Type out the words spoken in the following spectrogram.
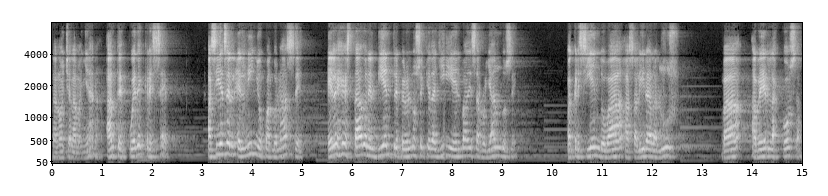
la noche a la mañana. Antes puede crecer. Así es el, niño cuando nace. Él es gestado en el vientre, pero él no se queda allí, él va desarrollándose, va creciendo, va a salir a la luz, va a ver las cosas,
